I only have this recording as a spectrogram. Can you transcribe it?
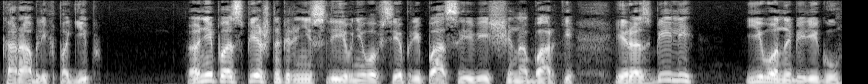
корабль их погиб, они поспешно перенесли в него все припасы и вещи на барки и разбили его на берегу.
